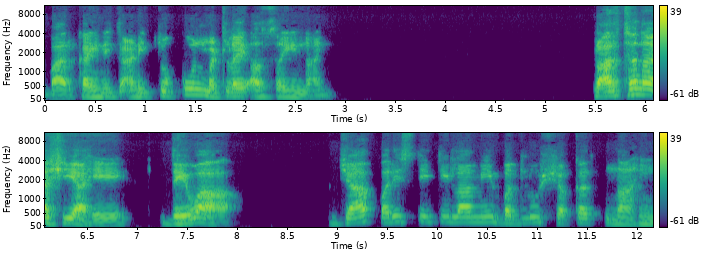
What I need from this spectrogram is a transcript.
बारकाईने आणि चुकून म्हटलंय असंही नाही. प्रार्थना अशी आहे देवा ज्या परिस्थितीला मी बदलू शकत नाही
